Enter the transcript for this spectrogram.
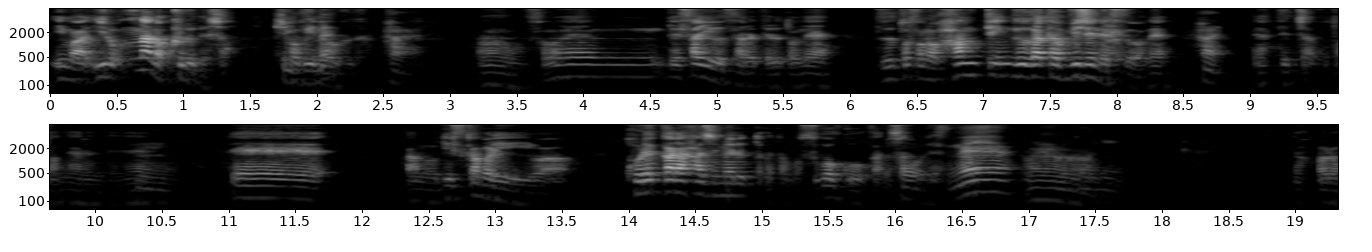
今いろんなの来るでしょ。飛び道具が。はい。うん。その辺で左右されてるとね、ずっとそのハンティング型ビジネスをね、はい。やってっちゃうことになるんでね。うん。で、あの、ディスカバリーは、これから始めるって方もすごく多かったんそうですね。うん本当に。だから、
